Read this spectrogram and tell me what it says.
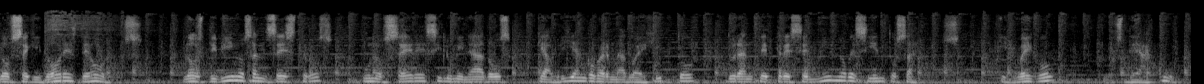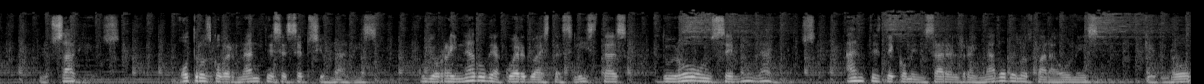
los seguidores de Horus, los divinos ancestros, unos seres iluminados que habrían gobernado a Egipto durante 13.900 años, y luego los de Aku, los sabios, otros gobernantes excepcionales, cuyo reinado de acuerdo a estas listas duró 11.000 años antes de comenzar el reinado de los faraones que duró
